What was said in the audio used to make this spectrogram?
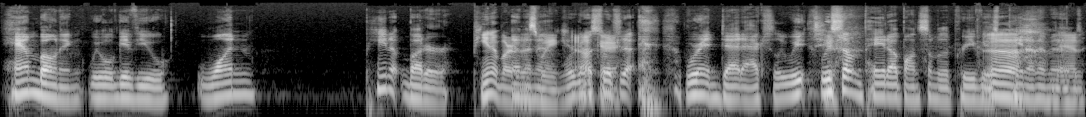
ham boning. We will give you one peanut butter Peanut butter M&M. this week. We're gonna okay. switch it. We're in debt actually. We we something paid up on some of the previous Ugh, peanut M&Ms. man.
